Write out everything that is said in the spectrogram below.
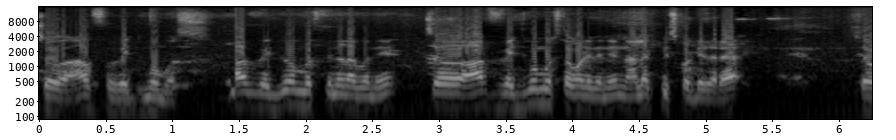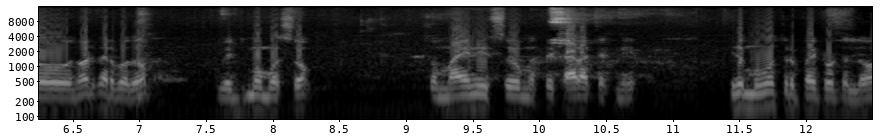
So half veg momos half veg momos ತಿನ್ನೋಣ ಬನ್ನಿ. ಸೊ ಹಾಫ್ ವೆಜ್ ಮೋಮೋಸ್ ತಗೊಂಡಿದ್ದೀನಿ. ನಾಲ್ಕು ಪೀಸ್ ಕೊಟ್ಟಿದ್ದಾರೆ. ಸೊ ನೋಡ್ತಾ ಇರ್ಬೋದು. ವೆಜ್ ಮೋಮೋಸು ಸೊ ಮೈನೀಸು ಮತ್ತು ಖಾರ ಚಟ್ನಿ. ಇದು ಮೂವತ್ತು ರೂಪಾಯಿ ಟೋಟಲ್ಲು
